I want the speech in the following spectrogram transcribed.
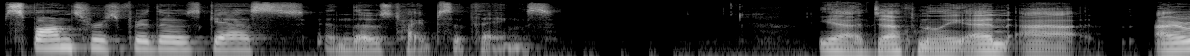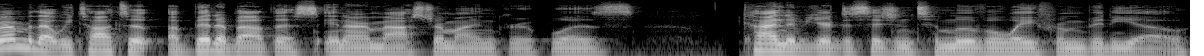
sponsors for those guests, and those types of things. Yeah, definitely. And uh, I remember that we talked a, a bit about this in our mastermind group. Was kind of your decision to move away from video,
